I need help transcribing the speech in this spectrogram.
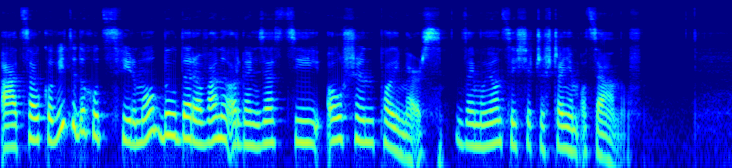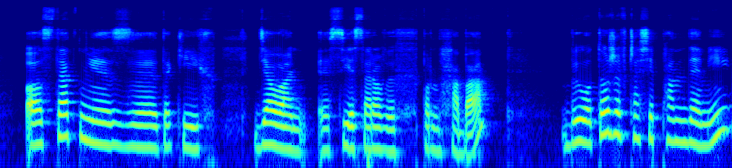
a całkowity dochód z filmu był darowany organizacji Ocean Polymers, zajmującej się czyszczeniem oceanów. Ostatnie z takich działań CSR-owych Pornhuba było to, że w czasie pandemii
